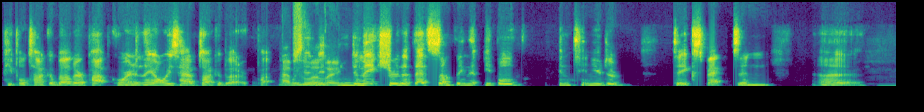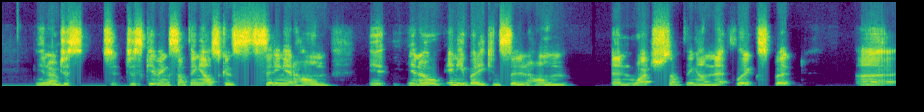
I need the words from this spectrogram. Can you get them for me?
people talk about our popcorn, and they always have talked about our popcorn. Absolutely. We need to make sure that that's something that people continue to to expect and. Uh, you know, Yeah. just just giving something else because sitting at home, you, you know, anybody can sit at home and watch something on Netflix, but uh,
